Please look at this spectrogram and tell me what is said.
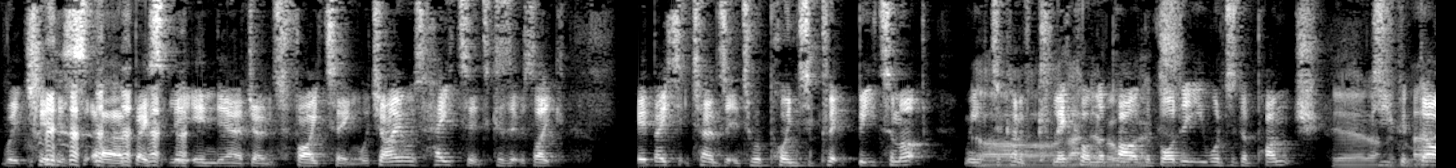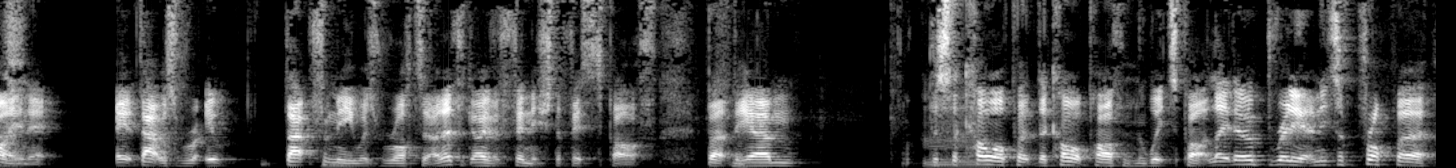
which is uh, basically Indiana Jones fighting, which I always hated because it was like it basically turns it into a point and click beat 'em up. We had to kind of Oh, click on the part of the body you wanted to punch Yeah, because you could works. die in it. it. That was it, that for me was rotten. I don't think I ever finished the fists path, but the um, just the co-op, the co-op path and the wits part, like they were brilliant, and it's a proper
